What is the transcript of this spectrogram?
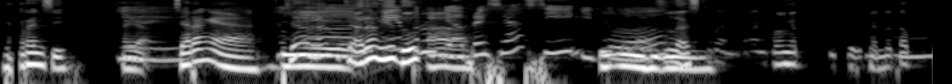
ya keren sih. Iya, kayak iya. jarang ya. Cuma Jarang, ini jarang kayak gitu. perlu Ah. diapresiasi gitu Hmm. loh. Jelas keren, keren banget gitu. Dan tetap Hmm.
